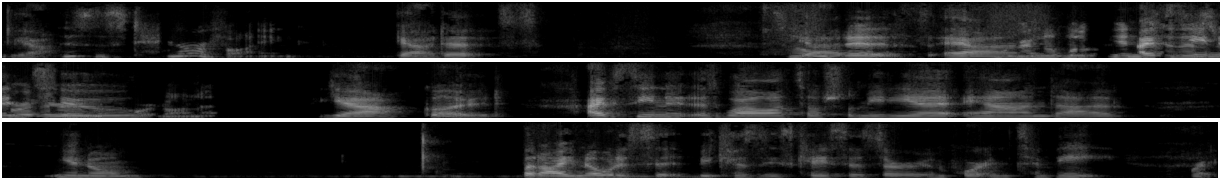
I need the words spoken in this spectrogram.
Yeah. this is terrifying. Yeah. It is. So yeah, it is. we're And going to look into I've this further and report on it. Yeah, good. I've seen it as well on social media, and uh, you know, but I notice it because these cases are important to me. Right.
